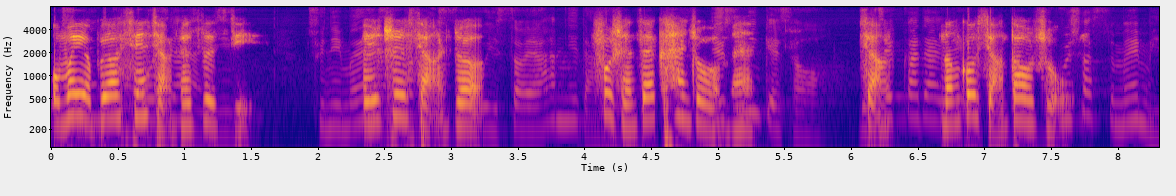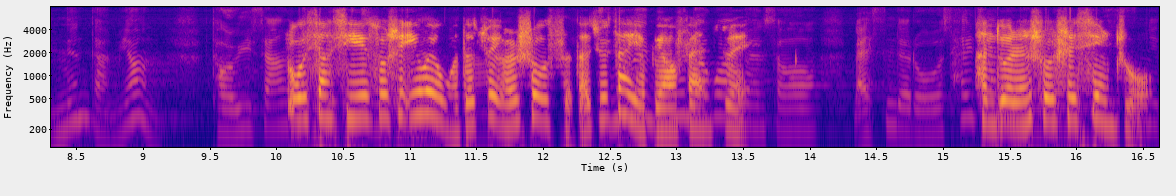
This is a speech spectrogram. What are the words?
我们也不要先想着自己，一直想着父神在看着我们，想能够想到主。如果相信耶稣是因为我的罪而受死的，就再也不要犯罪。很多人说是信主，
